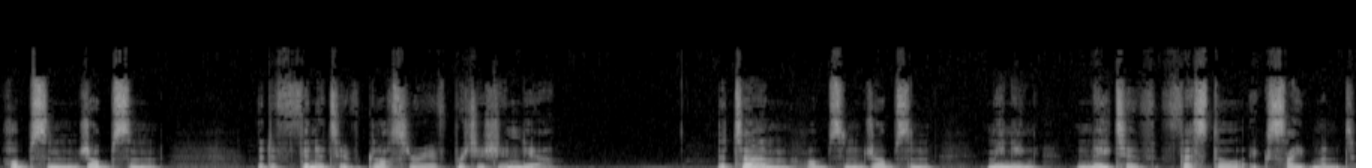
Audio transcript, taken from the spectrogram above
Hobson Jobson, the definitive glossary of British India. The term Hobson Jobson, meaning native festal excitement,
